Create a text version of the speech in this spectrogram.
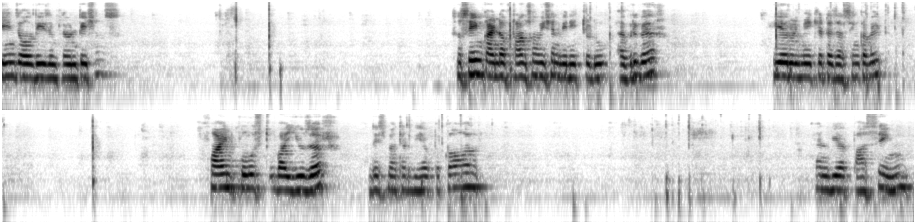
change all these implementations. So same kind of transformation we need to do everywhere. Here we'll make it as async await find post by user. This method we have to call. And we are passing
